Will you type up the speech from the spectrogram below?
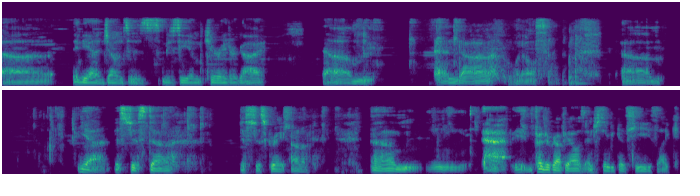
uh, Indiana Jones's museum curator guy, um, and uh, what else? Um, yeah, it's just uh, it's just great. I don't know. Um, Frederic Raphael is interesting because he's like,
